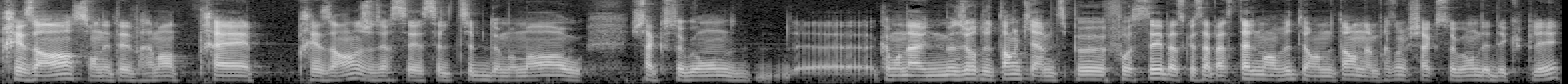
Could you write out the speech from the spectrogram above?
présence. On était vraiment très présent. Je dire, c'est, le type de moment où chaque seconde, euh, comme on a une mesure du temps qui est un petit peu faussée parce que ça passe tellement vite et en même temps on a l'impression que chaque seconde est décuplée.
